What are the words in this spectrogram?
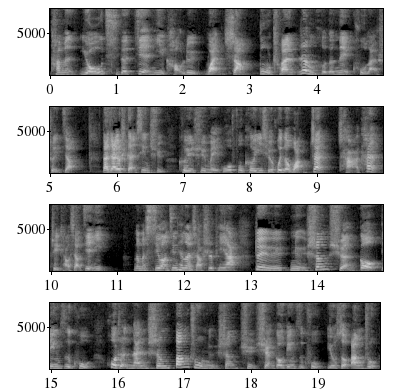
她们尤其的建议考虑晚上不穿任何的内裤来睡觉。大家要是感兴趣，可以去美国妇科医学会的网站查看这条小建议。那么，希望今天的小视频啊，对于女生选购丁字裤，或者男生帮助女生去选购丁字裤有所帮助。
